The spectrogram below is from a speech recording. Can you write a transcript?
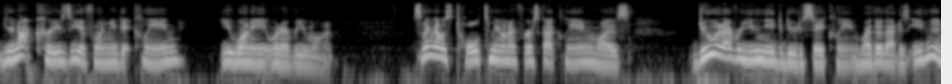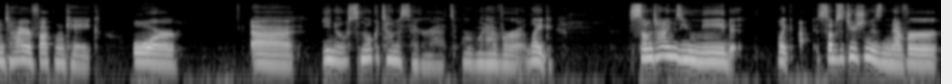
you're not crazy if when you get clean, you want to eat whatever you want something that was told to me when I first got clean was do whatever you need to do to stay clean, whether that is eat an entire fucking cake or, uh, you know, smoke a ton of cigarettes or whatever. Like, sometimes you need, like, substitution is never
